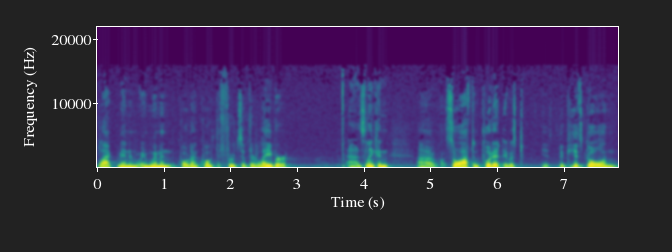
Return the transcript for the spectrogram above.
black men and, and, women, quote unquote, the fruits of their labor. As Lincoln uh, so often put it, it was the, his goal and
